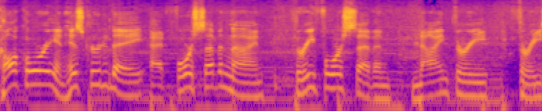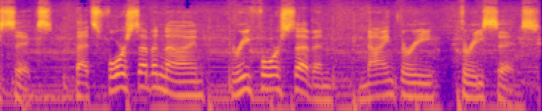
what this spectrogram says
Call Corey and his crew today at 479 347 9336. That's 479 347 9336.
